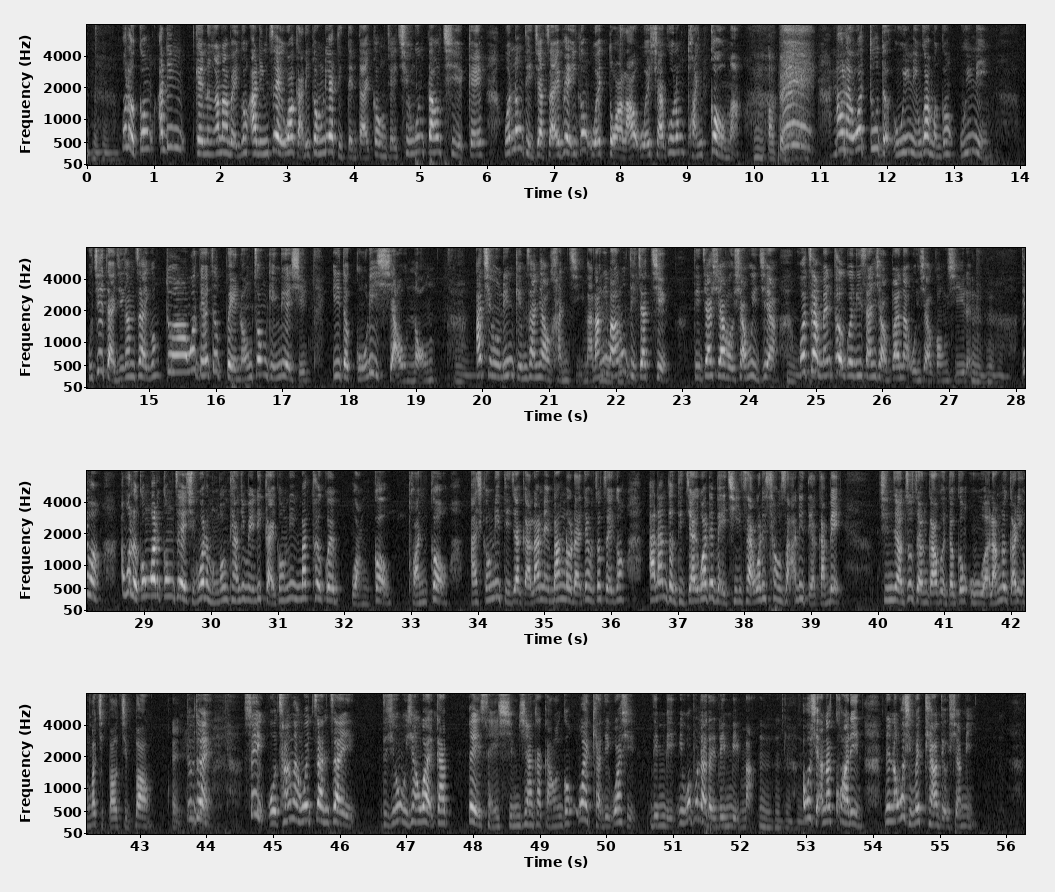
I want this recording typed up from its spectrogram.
我就讲，啊，恁鸡卵安那卖？讲啊，恁这我甲你讲，你啊伫电台讲者，像阮兜饲的鸡，阮拢直接栽培。伊讲有诶大楼，有诶社区拢团购嘛。嗯哦对。哎，后来我拄着吴英玲，我问讲吴英玲。有这个代志，敢知？讲对啊，我伫咧做北农总经理的时，伊就鼓励小农。嗯、啊，像恁金山遐有番薯嘛，人伊嘛拢直接种，直接销互消费者，嗯、我才毋免透过你三小班啊，文销公司咧，嗯嗯嗯、对无？啊，我著讲，我咧讲这个时，我著问讲，听啥物？你家讲，你毋捌透过网购、团购，还是讲你直接甲咱的网络内底有足侪讲，啊，咱着直接我咧卖青菜，我咧创啥，啊，你着甲买。真正做这样交会，著讲有啊，人都甲你用我一包一包，欸、对不对？所以我常常会站在，就是讲为啥我会甲百姓心声较共款，讲我会徛伫我是人民，因为我本来就是人民嘛。嗯嗯嗯。啊，我是安怎看恁，然后我想要听到啥物？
